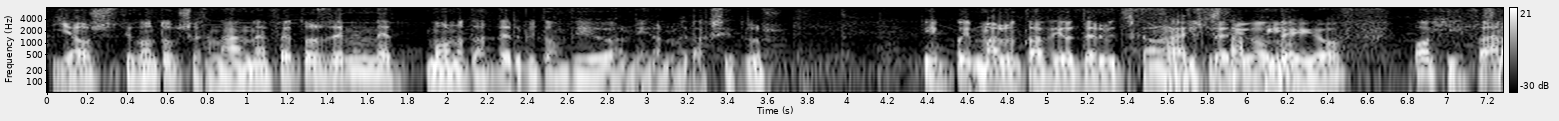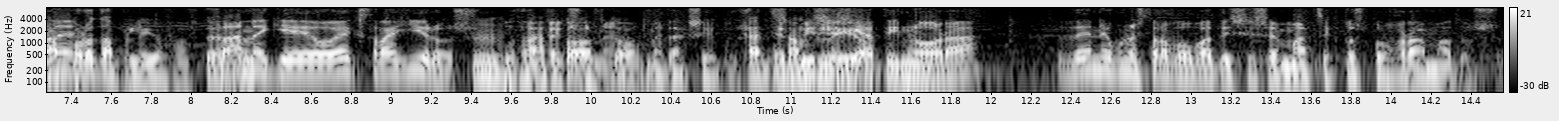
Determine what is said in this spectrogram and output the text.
για όσους τυχόν το ξεχνάνε, φέτος δεν είναι μόνο τα ντέρμπι των δύο αιωνίων μεταξύ τους ή μάλλον τα δύο ντέρβι της κανονικής περίοδου. Play-off. Όχι, θα στα είναι, πρώτα playoff αυτό. Θα είναι και ο έξτρα γύρος mm, που θα αυτό, παίξουν αυτό. μεταξύ τους. Επίσης για την ώρα δεν έχουν στραβοπατήσει σε μάτς εκτός προγράμματος.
